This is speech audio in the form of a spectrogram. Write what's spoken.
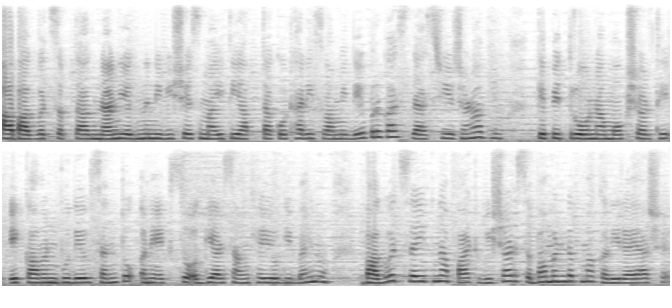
આ ભાગવત સપ્તાહ જ્ઞાન યજ્ઞની વિશેષ માહિતી આપતા કોઠારી સ્વામી દેવપ્રકાશ દાસજીએ જણાવ્યું કે પિતૃઓના મોક્ષ અર્થે એકાવન ભૂદેવ સંતો અને એકસો અગિયાર સાંખ્યયોગી બહેનો ભાગવત સહિતના પાઠ વિશાળ સભામંડપમાં કરી રહ્યા છે.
